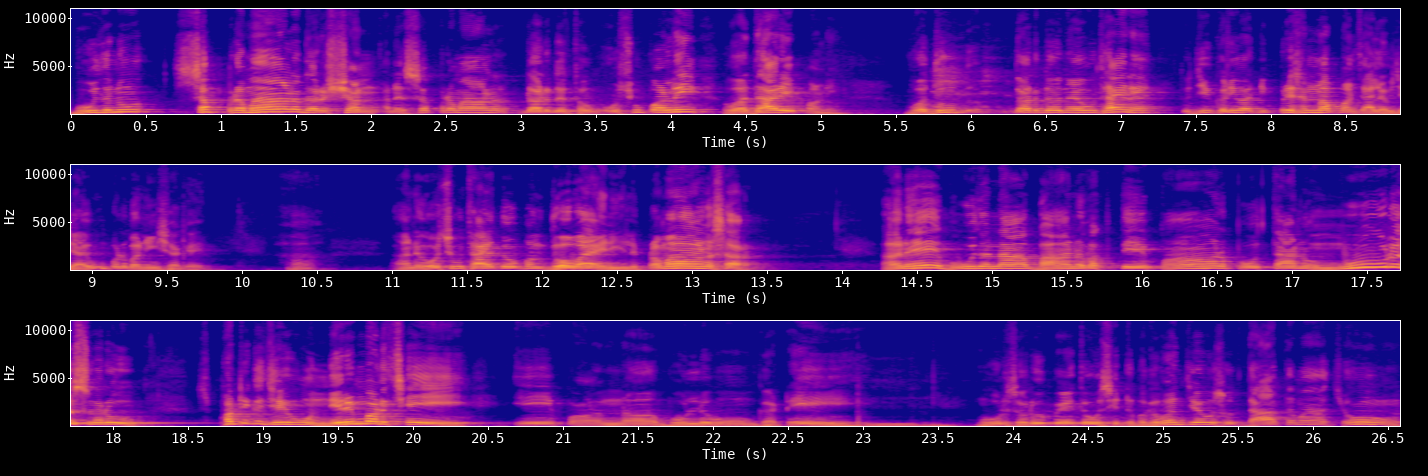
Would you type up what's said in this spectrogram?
ભૂલનું સપ્રમાણ દર્શન અને સપ્રમાણ દર્દ થવું ઓછું પણ નહીં, વધારે પણ નહીં. વધુ દર્દ ને એવું થાય ને તો જીવ ઘણીવાર ડિપ્રેશનમાં પણ ચાલ્યો જાય, એવું પણ બની શકે. હા? અને ઓછું થાય તો પણ ધોવાય નહીં, એટલે પ્રમાણસર. અને ભૂલના ભાન વખતે પણ પોતાનું મૂળ સ્વરૂપ સ્ફટિક જેવું નિર્મળ છે. એ પણ ન ભૂલવું ઘટે. મૂળ સ્વરૂપે તો સિદ્ધ ભગવાન જેવું શુદ્ધાત્મા છું.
